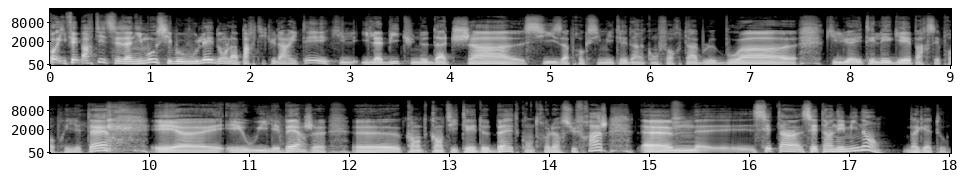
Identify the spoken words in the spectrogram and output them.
bon, il fait partie de ces animaux, si vous voulez, dont la particularité est qu'il il habite une dacha euh, sise à proximité d'un confortable bois euh, qui lui a été légué par ses propriétaires et, euh, et où il héberge quant- quantité de bêtes contre leur suffrage. C'est un, c'est un éminent, Bagato.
